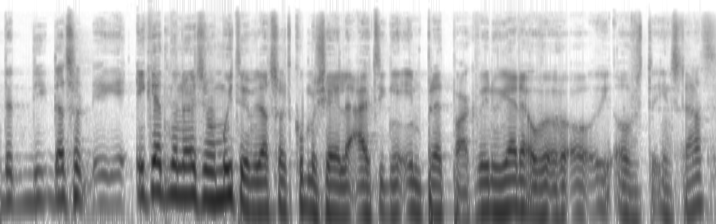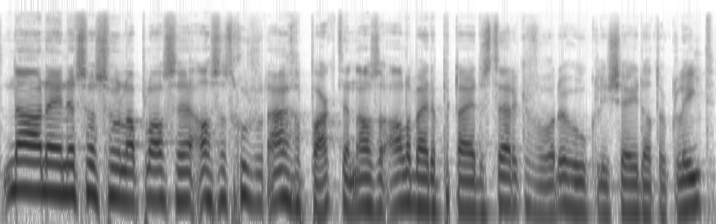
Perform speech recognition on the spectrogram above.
dat, die, dat soort, ik heb er nooit zoveel moeite mee met dat soort commerciële uitingen in pretpark. Weet hoe jij daarover over, over in staat. Nou, nee, net zoals zo'n Laplace, als het goed wordt aangepakt en als allebei de partijen er sterker voor worden, hoe cliché dat ook klinkt,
